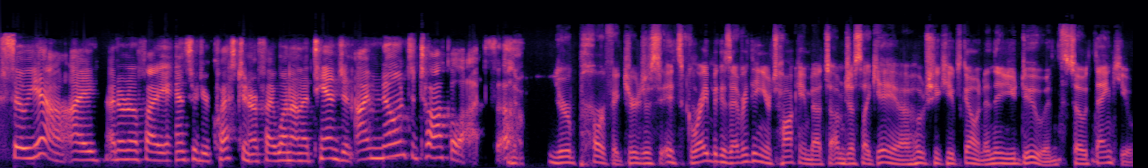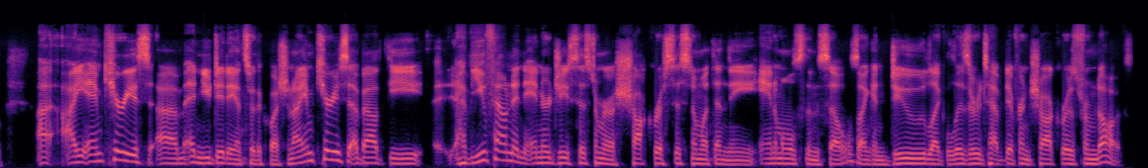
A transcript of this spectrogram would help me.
so yeah, I, I don't know if I answered your question or if I went on a tangent. I'm known to talk a lot. So no, you're perfect. You're just, it's great because everything you're talking about, I'm just like, yeah, yeah, I hope she keeps going. And then you do. And so thank you. I, I am curious, um, and you did answer the question. I am curious about the, have you found an energy system or a chakra system within the animals themselves? I can do like lizards have different chakras from dogs.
